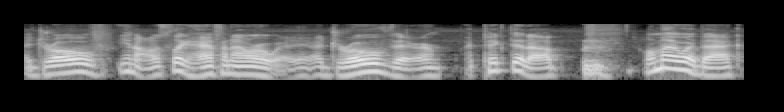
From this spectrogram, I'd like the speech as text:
I drove, you know, it's like half an hour away. I drove there. I picked it up. On my way back,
